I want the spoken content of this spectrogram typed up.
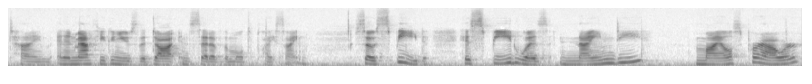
time. And in math, you can use the dot instead of the multiply sign. So speed, his speed was 90 miles per hour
